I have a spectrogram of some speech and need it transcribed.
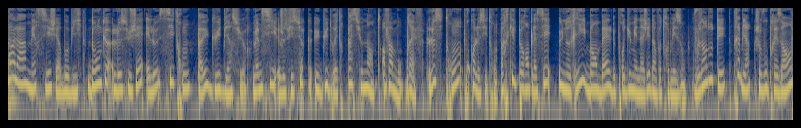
Voilà, merci cher Bobby. Donc le sujet est le citron, pas Ugude bien sûr. Même si je suis sûre que Ugude doit être passionnante. Enfin bon, bref, le citron, pourquoi le citron? Parce qu'il peut remplacer une ribambelle de produits ménagers dans votre maison. Vous en doutez Très bien, je vous présente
